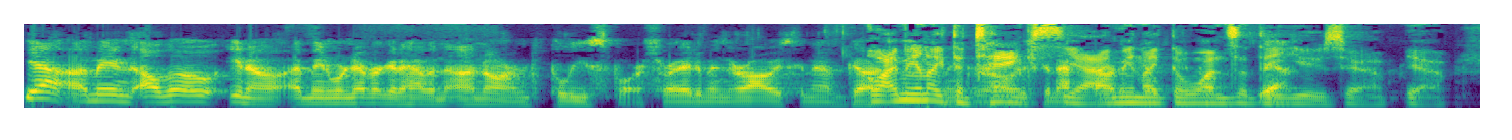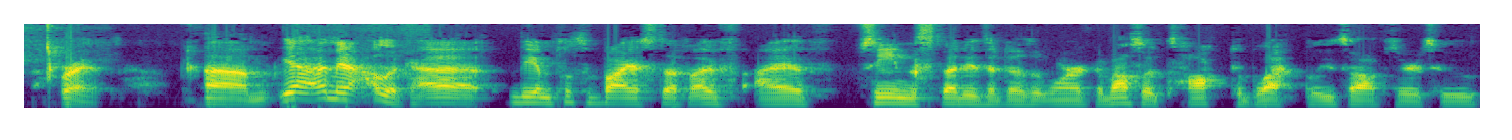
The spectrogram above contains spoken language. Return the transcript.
Yeah, I mean, although you know, I mean, we're never going to have an unarmed police force, right? I mean, they're always going to have guns. Oh, I mean, like I mean, the tanks. Yeah, I mean, like the ones that they yeah. use. Yeah, yeah. Right. Um, yeah, I mean, look, uh, the implicit bias stuff. I've I've seen the studies that doesn't work. I've also talked to black police officers who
